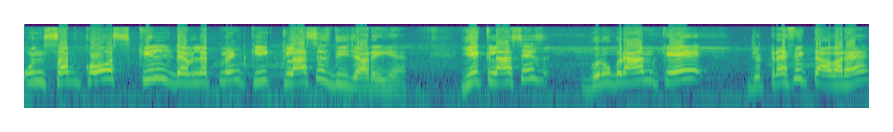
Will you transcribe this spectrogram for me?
उन सबको स्किल डेवलपमेंट की क्लासेस दी जा रही हैं। ये क्लासेस गुरुग्राम के जो ट्रैफ़िक टावर है,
